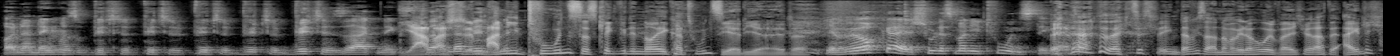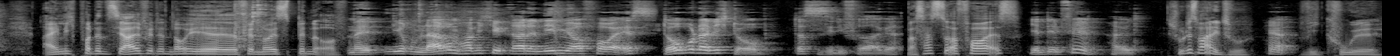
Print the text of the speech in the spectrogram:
Und dann denkt man so, bitte, bitte, bitte, bitte, bitte, sag nichts. Ja, aber sag, Money Toons, das klingt wie eine neue Cartoon-Serie, Alter. Ja, wäre auch geil. Schule des Money Toons, Digga. Deswegen darf ich es auch nochmal wiederholen, weil ich mir dachte, eigentlich, eigentlich Potenzial für, eine neue, für ein neues Spin-off. Lirum Larum habe ich hier gerade neben mir auf VHS. Dope oder nicht dope? Das ist hier die Frage. Was hast du auf VHS? Ja, den Film halt. Schule des Manitou. Ja. Wie cool.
